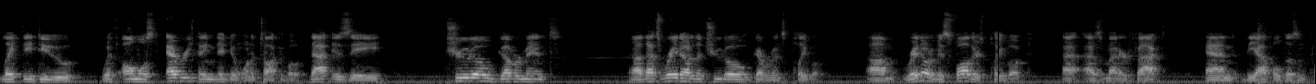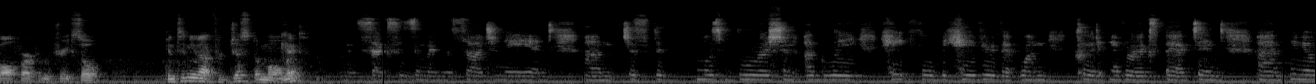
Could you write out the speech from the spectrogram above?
like they do with almost everything they don't want to talk about. That is a Trudeau government. Uh, that's right out of the Trudeau government's playbook. Um, right out of his father's playbook, uh, as a matter of fact. And the apple doesn't fall far from the tree. So, continue that for just a moment. and sexism and misogyny and um, just the most boorish and ugly, hateful behavior that one could ever expect. And, um, you know,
